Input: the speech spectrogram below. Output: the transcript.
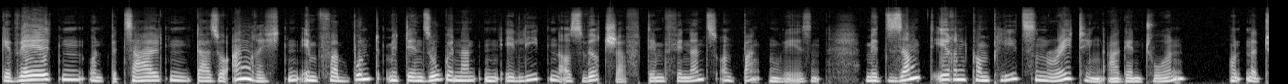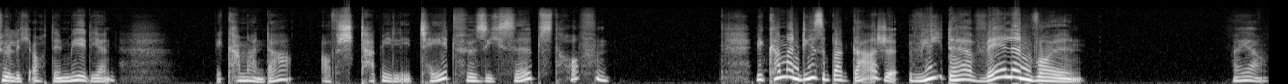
Gewählten und Bezahlten da so anrichten, im Verbund mit den sogenannten Eliten aus Wirtschaft, dem Finanz- und Bankenwesen, mitsamt ihren Komplizen Ratingagenturen und natürlich auch den Medien, wie kann man da auf Stabilität für sich selbst hoffen? Wie kann man diese Bagage wieder wählen wollen? Naja,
